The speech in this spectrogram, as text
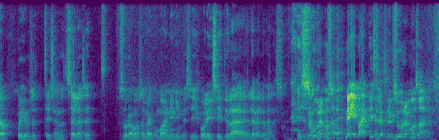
ja põhjused seisnevad selles, et suurem osa mängumaani inimesi kolisid üle level ühelesse. suurem osa, meie kahekesti oleme nagu suurem osa, noh.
